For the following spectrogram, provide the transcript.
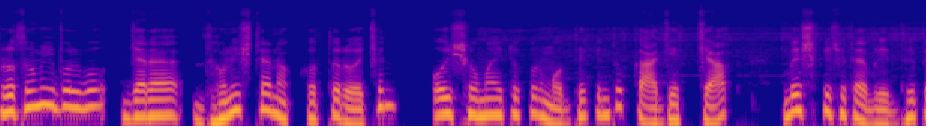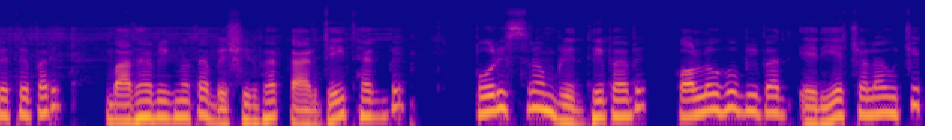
প্রথমেই বলব, যারা ধনিষ্ঠা নক্ষত্র রয়েছেন, ওই সময়টুকুর মধ্যে কিন্তু কাজের চাপ বেশ কিছুটা বৃদ্ধি পেতে পারে। বাধাবিঘ্নতা বেশিরভাগ কার্যেই থাকবে। পরিশ্রম বৃদ্ধি পাবে। কলহ বিবাদ এড়িয়ে চলা উচিত।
